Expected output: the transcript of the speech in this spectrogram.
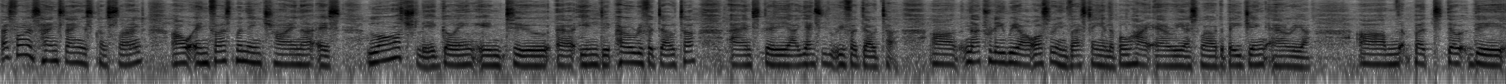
As far as Hang Seng is concerned, our investment in China is largely going into uh, in the Pearl River Delta and the uh, Yangtze River Delta. Uh, naturally, we are also investing in the Bohai area as well, the Beijing area. Um, but the, the,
